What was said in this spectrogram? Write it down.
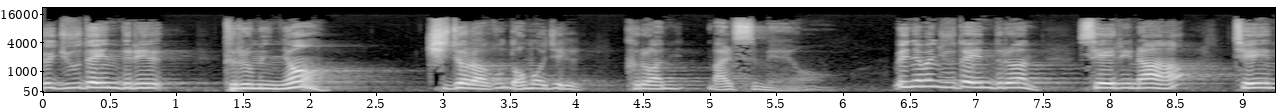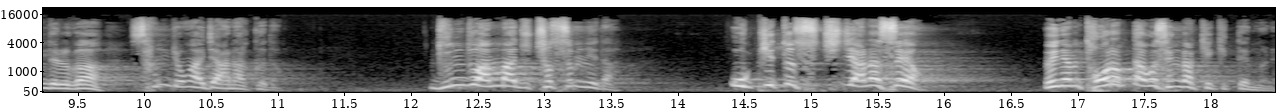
유대인들이 들으면요, 기절하고 넘어질 그러한 말씀이에요. 왜냐하면 유대인들은 세리나 죄인들과 상종하지 않았거든. 눈도 안 마주쳤습니다. 옷깃도 스치지 않았어요. 왜냐하면 더럽다고 생각했기 때문에.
